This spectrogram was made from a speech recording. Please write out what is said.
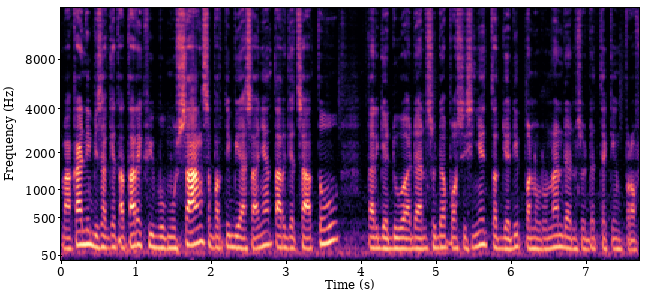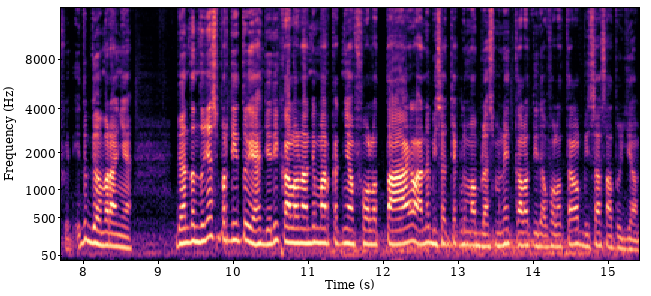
Maka ini bisa kita tarik Fibo Musang seperti biasanya target 1, target 2 dan sudah posisinya terjadi penurunan dan sudah taking profit. Itu gambarannya. Dan tentunya seperti itu ya. Jadi kalau nanti marketnya volatile, Anda bisa cek 15 menit. Kalau tidak volatile bisa satu jam.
